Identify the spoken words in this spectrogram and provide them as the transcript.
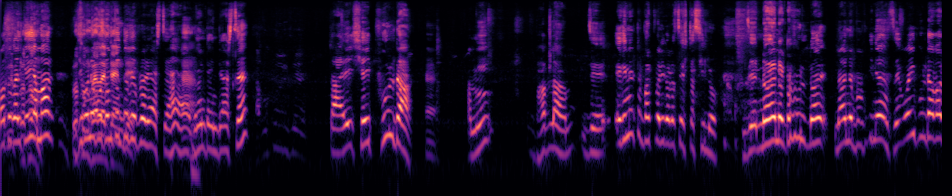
গতকালকেই আমার জীবনে প্রথম চোদ্দ ফেব্রুয়ারি আসছে হ্যাঁ হ্যাঁ। ভ্যালেন্টাইন ডে আসছে। তাই সেই ফুলটা হ্যাঁ। আমি ভাবলাম যে এখানে একটা বাটপারি করার চেষ্টা ছিল যে নয়ন একটা ফুল নয় নয়নের বউ কিনে আনছে ওই ফুলটা আবার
